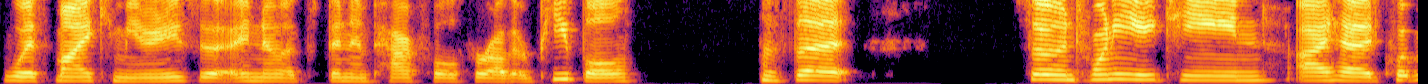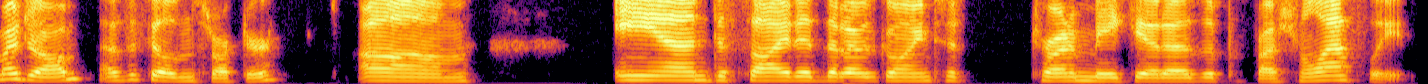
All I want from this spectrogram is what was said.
with my communities, I know it's been impactful for other people. Was that so? In 2018, I had quit my job as a field instructor, um, and decided that I was going to try to make it as a professional athlete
